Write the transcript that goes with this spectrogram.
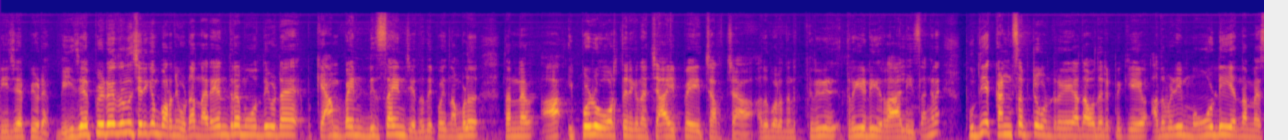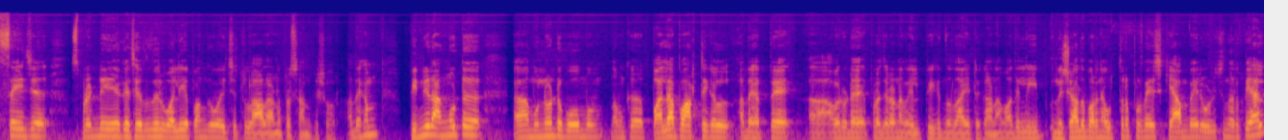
ബി ജെ പിയുടെ ബി ജെ പിയുടേതെന്ന് ശരിക്കും പറഞ്ഞുകൂടാ നരേന്ദ്രമോദിയുടെ ക്യാമ്പയിൻ ഡിസൈൻ ചെയ്യുന്നത്. ഇപ്പോൾ നമ്മൾ തന്നെ ആ ഇപ്പോഴും ഓർത്തിരിക്കുന്ന ചായ് പേ ചർച്ച അതുപോലെ തന്നെ ത്രീ ത്രീ ഡി റാലീസ് അങ്ങനെ പുതിയ കൺസെപ്റ്റ് കൊണ്ടുവരികയും അത് അവതരിപ്പിക്കുകയും അതുവഴി മോഡി എന്ന മെസ്സേജ് സ്പ്രെഡ് ചെയ്യുകയൊക്കെ ചെയ്തതിൽ വലിയ പങ്ക് വഹിച്ചിട്ടുള്ള ആളാണ് പ്രശാന്ത് കിഷോർ. അദ്ദേഹം പിന്നീട് അങ്ങോട്ട് മുന്നോട്ട് പോകുമ്പം നമുക്ക് പല പാർട്ടികൾ അദ്ദേഹത്തെ അവരുടെ പ്രചരണം ഏൽപ്പിക്കുന്നതായിട്ട് കാണാം. അതിൽ ഈ നിഷാദ് പറഞ്ഞ ഉത്തർപ്രദേശ് ക്യാമ്പയിൻ ഒഴിച്ചു നിർത്തിയാൽ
